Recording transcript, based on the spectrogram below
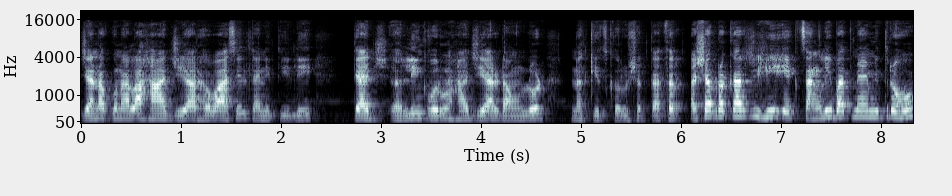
ज्यांना कुणाला हा जी आर हवा असेल त्यांनी ती लि त्या ज- लिंकवरून हा जी आर डाउनलोड नक्कीच करू शकता. तर अशा प्रकारची ही एक चांगली बातमी आहे मित्र हो.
